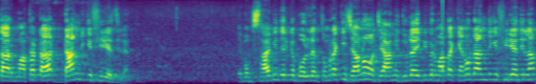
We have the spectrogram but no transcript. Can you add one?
তার মাথাটা ডান দিকে ফিরিয়ে দিলেন। এবং সাহাবিদেরকে বললেন, তোমরা কি জানো যে আমি দুলাই বিবের মাথা কেন ডান দিকে ফিরিয়ে দিলাম?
